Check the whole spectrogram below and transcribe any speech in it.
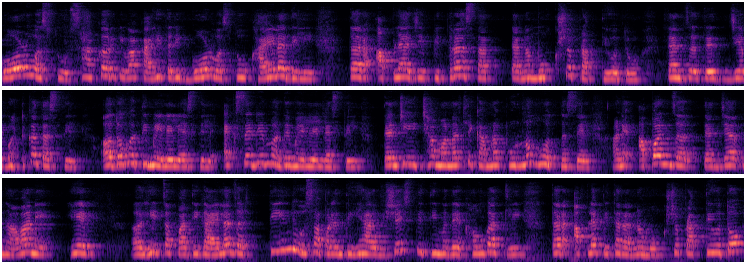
गोड वस्तू साखर किंवा काहीतरी गोड वस्तू खायला दिली तर आपल्या जे पित्र असतात त्यांना मोक्ष प्राप्ती होतो. त्यांचं ते जे भटकत असतील अधोगती मेलेले असतील ॲक्सिडेंटमध्ये मेलेले असतील त्यांची इच्छा मनातली कामना पूर्ण होत नसेल आणि आपण जर त्यांच्या नावाने हे ही चपाती गायला जर तीन दिवसापर्यंत ह्या विशेष स्थितीमध्ये खाऊ घातली तर आपल्या पितरांना मोक्षप्राप्ती होतो.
